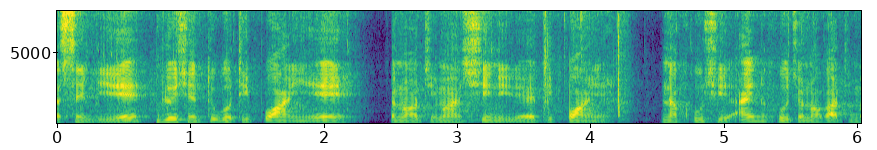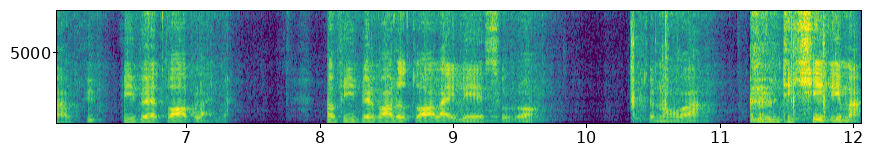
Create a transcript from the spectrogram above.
အဆင်ပြေတယ်။ပြီးလို့ရှိရင်သူ့ကိုဒီ point ရဲ့ ကျွန်တော်ဒီမှာရှိနေတဲ့ဒီ point ရယ်နှစ်ခုရှိအဲ့နှစ်ခုကျွန်တော်ကဒီမှာ feedback သွားပလိုက်မှာနော် feedback ဘာလို့သွားလိုက်လဲဆိုတော့ကျွန်တော်ကဒီရှေ့လေးမှာ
